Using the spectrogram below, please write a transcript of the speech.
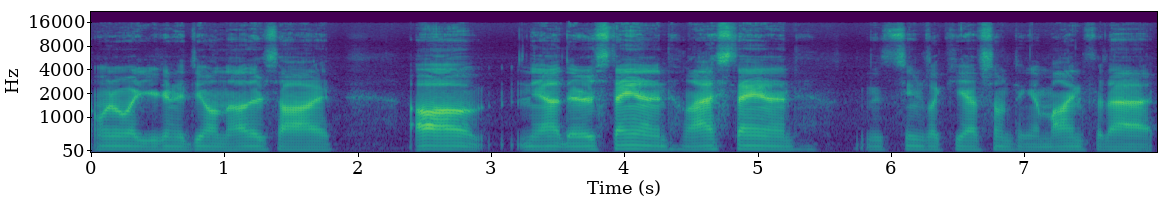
I wonder what you're gonna do on the other side. Um, yeah, there's stand, last stand. It seems like you have something in mind for that.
